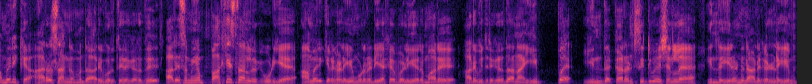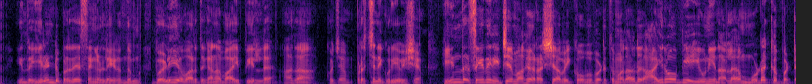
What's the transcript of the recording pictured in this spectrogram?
அமெரிக்க அரசாங்கம் வந்து அறிவுறுத்தி இருக்கிறது அதே சமயம் பாகிஸ்தானில் இருக்கக்கூடிய அமெரிக்கர்களையும் உடனடியாக வெளியேறுமாறு வருமாறு அறிவித்திருக்கிறது. ஆனால் இப்போ இந்த கரண்ட் சுச்சுவேஷனில் இந்த இரண்டு நாடுகள்லையும் இந்த இரண்டு பிரதேசங்கள்ல இருந்தும் வெளியே வரதுக்கான வாய்ப்பு இல்லை. அதான் கொஞ்சம் பிரச்சனைக்குரிய விஷயம். இந்த செய்தி நிச்சயமாக ரஷ்யாவை கோபப்படுத்தும். அதாவது ஐரோப்பிய யூனியனால் முடக்கப்பட்ட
